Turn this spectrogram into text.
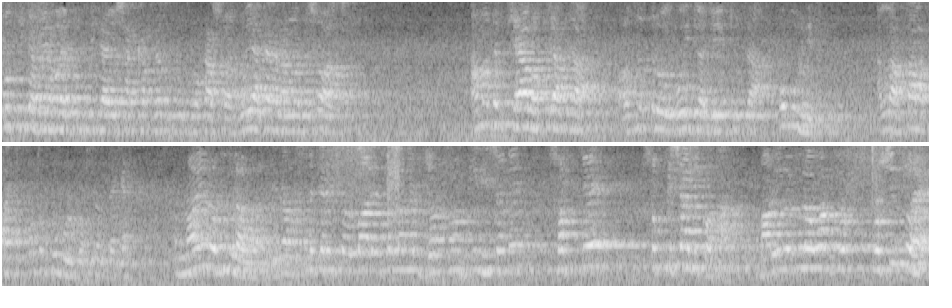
পত্রিকা বের হয়, পত্রিকায় ওই সাক্ষাৎকার প্রকাশ হয়, বই আকারে বাংলাদেশেও আসছে। আমাদের খেয়াল হচ্ছে আমরা হজরতের ওই বইটা যেহেতু এটা কবুল হয়েছে, আল্লাহ তারা তাকে কত কবুল করছেন দেখেন। নয় রবিউল আউ্বাল যেটা রসুল করিম সাল্লাহ জন্মদিন হিসাবে সবচেয়ে শক্তিশালী কথা। বারোই রবিউল আউ্বাল প্রসিদ্ধ হয়ে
